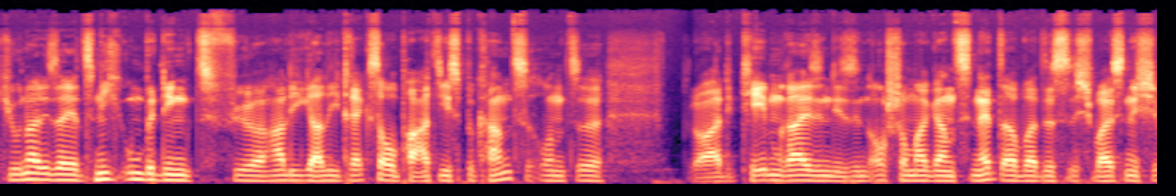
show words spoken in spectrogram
QNAT ist ja jetzt nicht unbedingt für Halligalli Drecksau Partys bekannt und äh, ja, die Themenreisen, die sind auch schon mal ganz nett, aber das, ich weiß nicht,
